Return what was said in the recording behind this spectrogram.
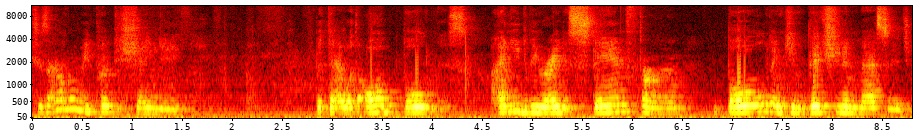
He says, I don't want to be put to shame in anything, but that with all boldness, I need to be ready to stand firm, bold in conviction and message,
